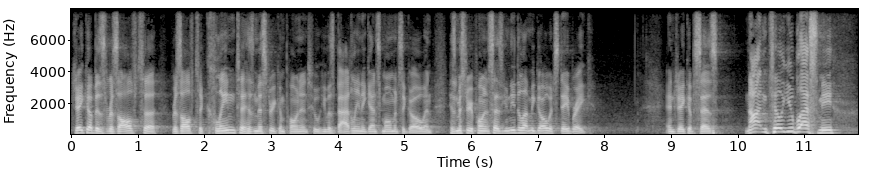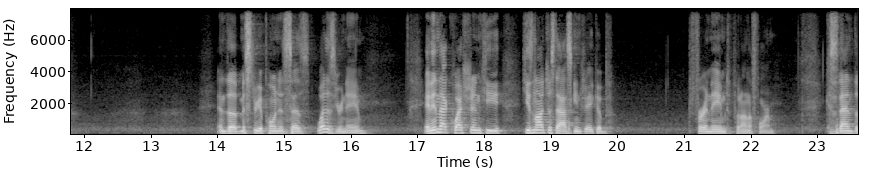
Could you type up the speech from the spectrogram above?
Jacob is resolved to, resolved to cling to his mystery component, who he was battling against moments ago. And his mystery opponent says, You need to let me go. It's daybreak. And Jacob says, Not until you bless me. And the mystery opponent says, What is your name? And in that question, he, he's not just asking Jacob for a name to put on a form, because then the,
